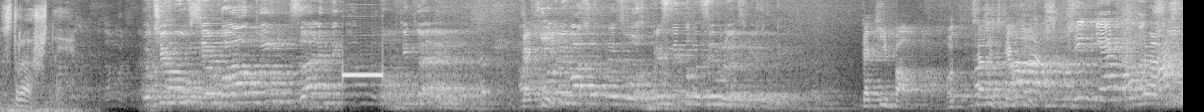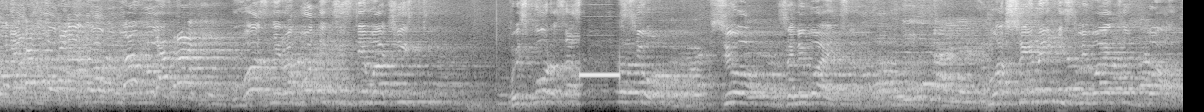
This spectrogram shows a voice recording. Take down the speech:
страшная. Почему все балки залиты фекалиями? Какие? Откуда ваше производство? Присыпано землей свеженькой. Какие балки? Вот скажите, какие? У вас не работает система очистки. Вы скоро за все, все заливается в машины и сливается в бал.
